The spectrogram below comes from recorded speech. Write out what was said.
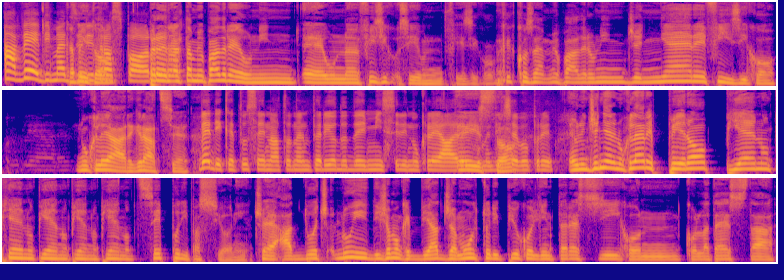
Ah, vedi mezzi Capito? di trasporto. Però in realtà mio padre è un, in, è un fisico. Sì, un fisico. Che cos'è mio padre? Un ingegnere fisico. Nucleare, grazie. Vedi che tu sei nato nel periodo dei missili nucleari, Hai come visto? dicevo prima. È un ingegnere nucleare, però pieno, pieno, pieno, pieno, pieno, zeppo di passioni. Cioè, ha due, lui diciamo che viaggia molto di più con gli interessi, con, con la testa.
